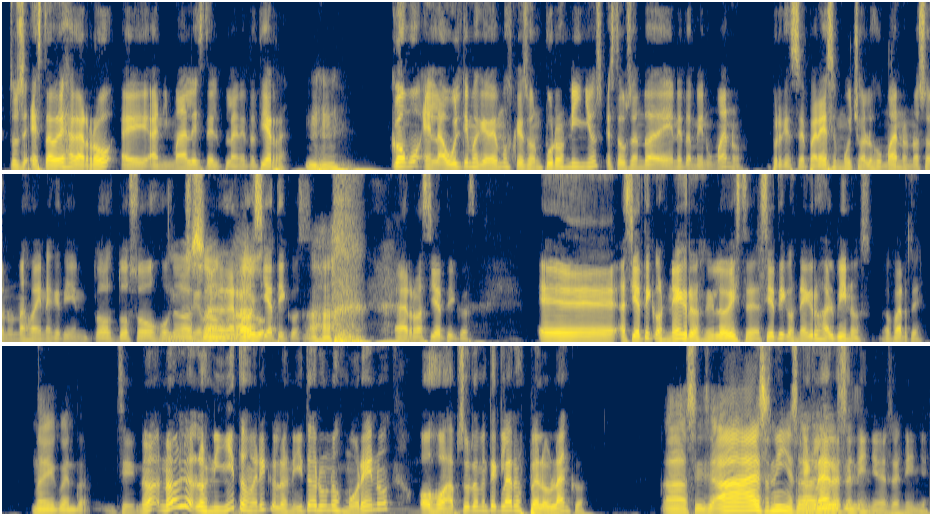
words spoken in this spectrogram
Entonces, esta vez agarró eh, animales del planeta Tierra. Ujú. Como en la última que vemos, que son puros niños, está usando ADN también humano. Porque se parecen mucho a los humanos. No son unas vainas que tienen dos, dos ojos. No, no sé. Agarró algo- asiáticos. Ajá. Agarró asiáticos. Eh, asiáticos negros, ni lo viste. Asiáticos negros albinos, aparte. Me di cuenta. Sí, no, no, lo- los niñitos, marico. Los niñitos eran unos morenos, ojos absurdamente claros, pelo blanco. Ah, sí, sí. Ah, esos niños. Eh, ah, claro, ya, esos sí, niños, esos niños.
